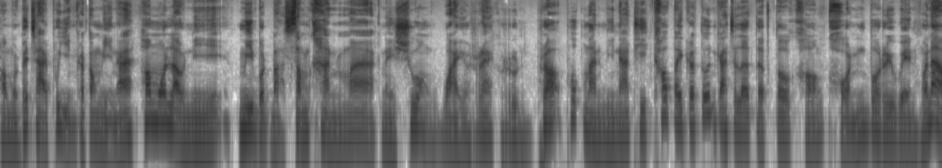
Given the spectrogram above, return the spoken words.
ฮอร์โมนเพศชายผู้หญิงก็ต้องมีนะ ฮอร์โมนเหล่านี้มีบทบาทสำคัญมากในช่วงวัยแรกรุ่น เพราะพวกมันมีหน้าที่เข้าไปกระตุ้นการเจริญเติบโตของขนบริเวณหัวเน่า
